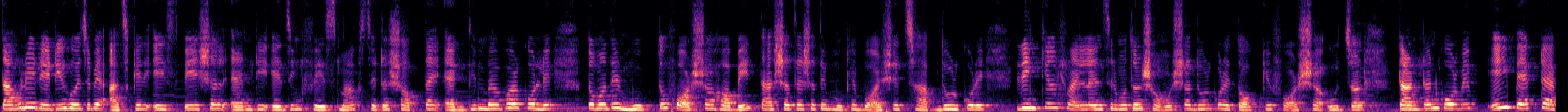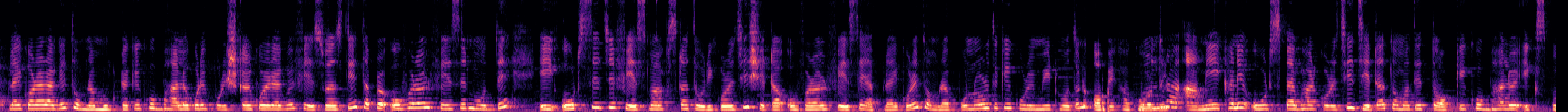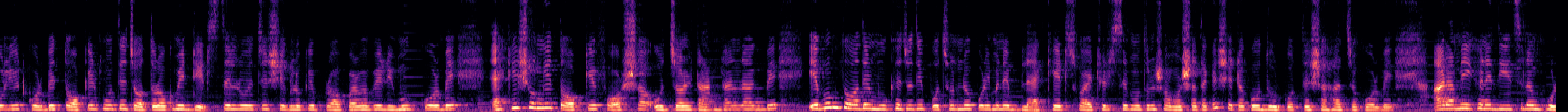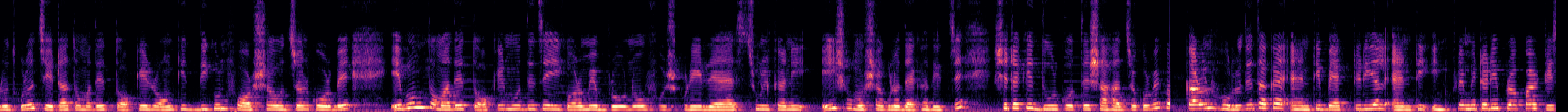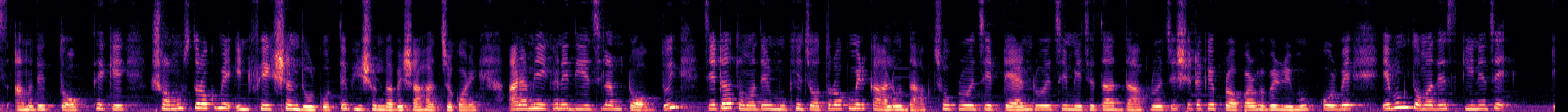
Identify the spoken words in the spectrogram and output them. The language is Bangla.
তাহলে রেডি হয়ে যাবে আজকের এই special anti aging face mask যেটা সপ্তাহে একদিন ব্যবহার করলে তোমাদের মুখ তো ফর্সা হবেই। তার সাথে সাথে মুখে বয়সের ছাপ দূর করে রিঙ্কেল ফাইন লাইন্সের মতন সমস্যা দূর করে ত্বককে ফর্সা, উজ্জ্বল টান টান করবে। এই প্যাকটা অ্যাপ্লাই করার আগে তোমরা মুখটাকে খুব ভালো করে পরিষ্কার করে রাখবে ফেস ওয়াশ দিয়ে। তারপর ওভারঅল ফেসের মধ্যে এই ওটসের যে ফেস মাস্কটা তৈরি করেছি, সেটা ওভারঅল ফেসে অ্যাপ্লাই করে তোমরা পনেরো থেকে কুড়ি মিনিট মতন অপেক্ষা করো বন্ধুরা, আমি এখানে ওটস ব্যবহার করেছি, যেটা তোমাদের ত্বককে খুব ভালো এক্সপোলিয়েট করবে। ত্বকের মধ্যে যত রকমের ডেড সেল রয়েছে, সেগুলোকে প্রপারভাবে রিমুভ করবে। একই সঙ্গে ত্বককে ফর্সা, উজ্জ্বল টান টান রাখবে এবং তোমাদের মুখে যদি প্রচণ্ড পরিমাণে ব্ল্যাক হেডস হোয়াইট হেডসের মতন সমস্যা থাকে, সেটাকেও দূর করতে সাহায্য করবে। আর আমি এখানে দিয়েছিলাম হলুদ গুঁড়ো যেটা তোমাদের ত্বকের রঙকে দ্বিগুণ ফর্সা উজ্জ্বল করবে এবং তোমাদের ত্বকের মধ্যে যে এই গরমে ব্রণ, ফুসকুড়ি, র্যাশ, চুলকানি এই সমস্যাগুলো দেখা দিচ্ছে, সেটাকে দূর করতে সাহায্য করবে। কারণ হলুদে থাকা anti bacterial anti inflammatory properties আমাদের ত্বক থেকে সমস্ত রকমের ইনফেকশন দূর করতে ভীষণভাবে সাহায্য করে। আর আমি এখানে দিয়েছিলাম টক দই, যেটা তোমাদের মুখে যত রকমের কালো দাগ ছোপ রয়েছে ট্যান রয়েছে মেচে তার দাগ রয়েছে, সেটাকে প্রপারভাবে রিমুভ করবে এবং তোমাদের স্কিনে যে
